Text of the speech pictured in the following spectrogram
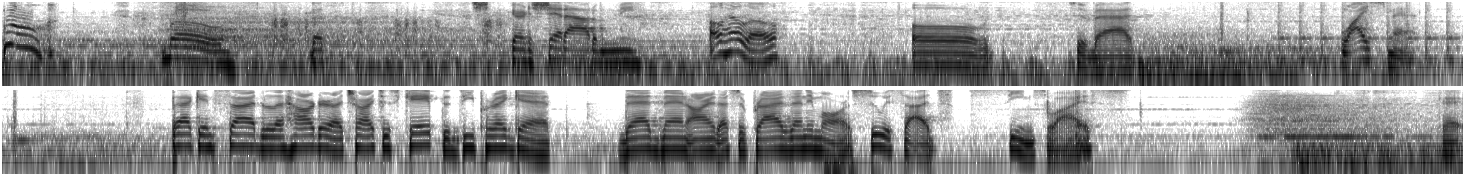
Whoa! Bro, that scared the shit out of me. Oh, hello. Oh, too bad. Wise man. Back inside, the harder I try to escape, the deeper I get. Dead men aren't a surprise anymore. Suicides seems wise. Okay,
